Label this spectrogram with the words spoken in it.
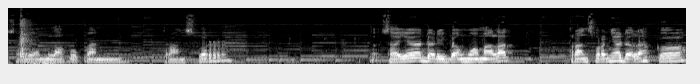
saya melakukan transfer saya dari Bank Muamalat transfernya adalah ke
